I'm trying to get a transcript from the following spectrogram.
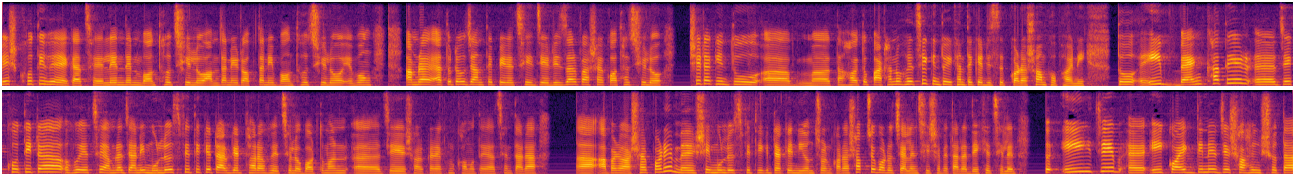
বেশ ক্ষতি হয়ে গেছে। লেনদেন বন্ধ ছিল, আমদানি রপ্তানি বন্ধ ছিল এবং আমরা এতটাও জানতে পেরেছি যে রিজার্ভ আসার কথা ছিল, সেটা কিন্তু হয়তো পাঠানো হয়েছে, কিন্তু এখান থেকে রিসিভ করা সম্ভব হয়নি। তো এই ব্যাংক খাতের যে ক্ষতিটা হয়েছে, আমরা জানি মূল্যস্ফীতিকে টার্গেট ধরা হয়েছিল। বর্তমান যে সরকার এখন ক্ষমতায় আছেন, তারা আবারও আসার পরে সেই মূল্যস্ফীতিটাকে নিয়ন্ত্রণ করা সবচেয়ে বড় চ্যালেঞ্জ হিসেবে তারা দেখেছিলেন। তো এই যে এই কয়েকদিনের যে সহিংসতা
